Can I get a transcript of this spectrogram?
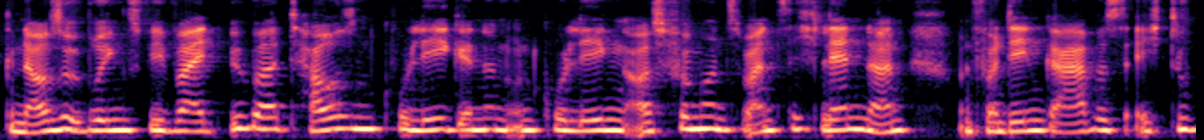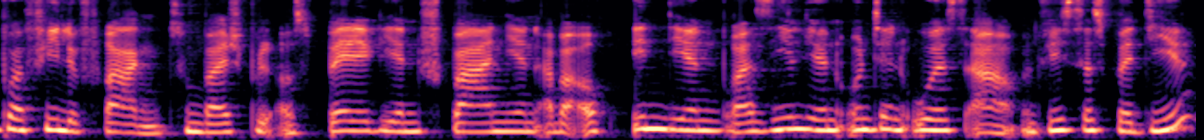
Genauso übrigens wie weit über 1000 Kolleginnen und Kollegen aus 25 Ländern. Und von denen gab es echt super viele Fragen. Zum Beispiel aus Belgien, Spanien, aber auch Indien, Brasilien und den USA. Und wie ist das bei dir?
